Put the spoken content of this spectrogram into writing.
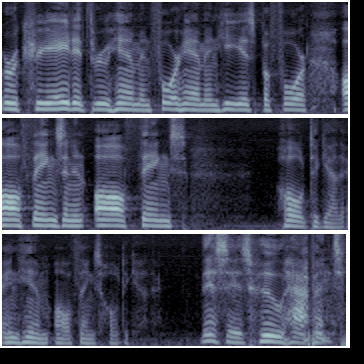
were created through him and for him, and he is before all things, and in all things hold together. In him, all things hold together. This is who happened.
